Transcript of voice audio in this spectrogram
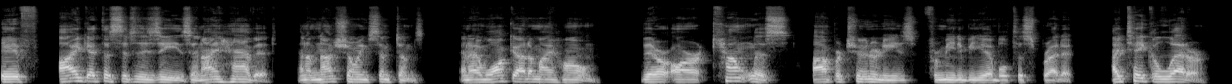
if I get this disease and I have it and I'm not showing symptoms and I walk out of my home, there are countless opportunities for me to be able to spread it. I take a letter,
